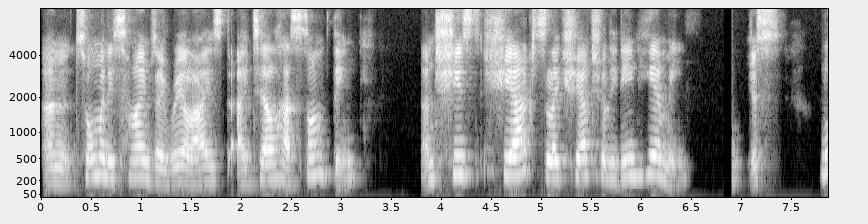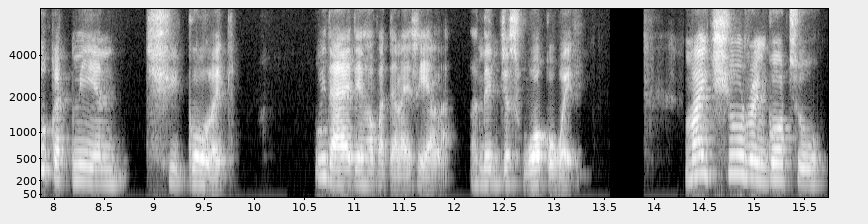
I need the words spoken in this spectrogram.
And so many times I realized I tell her something and she's she acts like she actually didn't hear me. Just look at me and she go like? And then just walk away. My children go to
